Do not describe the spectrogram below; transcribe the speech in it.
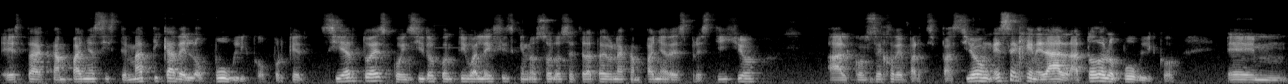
esta campaña sistemática de lo público, porque cierto es, coincido contigo Alexis, que no solo se trata de una campaña de desprestigio al Consejo de Participación, es en general a todo lo público. Em,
